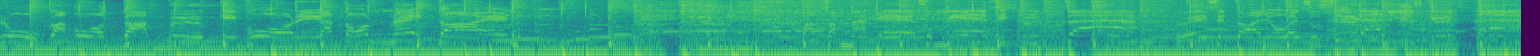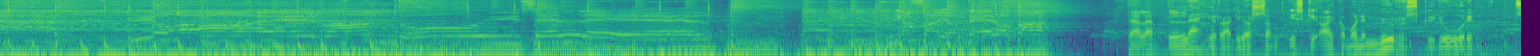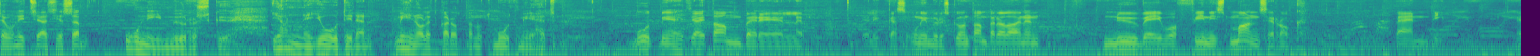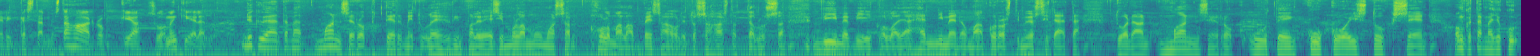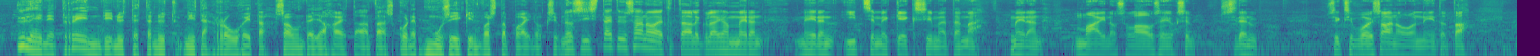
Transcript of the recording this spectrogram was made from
Ruuhka vuotta, pyykki vuotta. Täällä lähiradiossa iski aikamoinen myrsky juuri. Se on itse asiassa unimyrsky. Janne Juutinen, mihin olet kadottanut muut miehet? Muut miehet jäi Tampereelle. Eli Unimyrsky on tamperelainen New Wave of Finnish Manserock bändi. Eli tämmöistä hard rockia suomen kielellä. Nykyään tämä Manserok-termi tulee hyvin paljon esiin. Mulla muun muassa Holmalan Vesa oli tuossa haastattelussa viime viikolla ja hän nimenomaan korosti myös sitä, että tuodaan Manserok uuteen kukoistukseen. Onko tämä joku yleinen trendi nyt, että nyt niitä rouheita soundeja haetaan taas konemusiikin vastapainoksi? No siis täytyy sanoa, että tämä oli kyllä ihan meidän, meidän itsemme keksimä tämä meidän mainoslause, jos se sitä nyt siksi voi sanoa. Niin tota,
